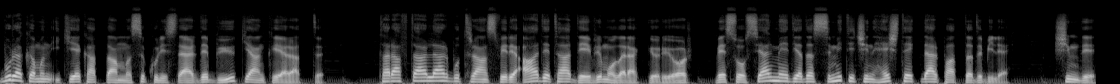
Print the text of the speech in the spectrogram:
bu rakamın ikiye katlanması kulislerde büyük yankı yarattı. Taraftarlar bu transferi adeta devrim olarak görüyor ve sosyal medyada Smith için hashtagler patladı bile. Şimdi,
